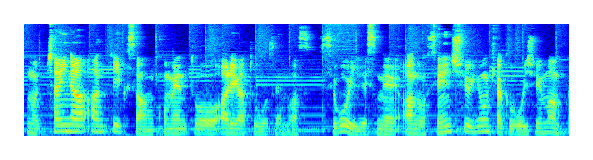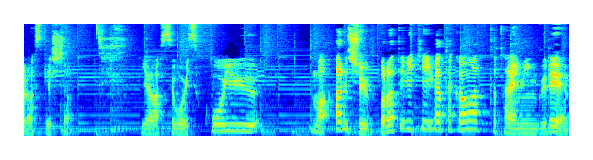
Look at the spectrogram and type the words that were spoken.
このチャイナアンティークさんコメントありがとうございます。すごいですね。あの、先週450万プラスでした。いや、すごいです。こういう、まあ、ある種、ボラティリティが高まったタイミングで、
